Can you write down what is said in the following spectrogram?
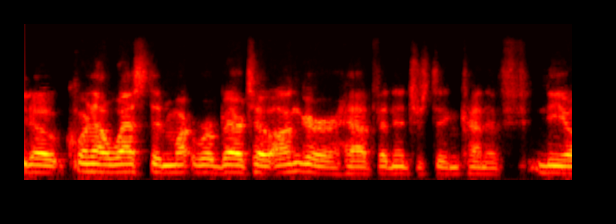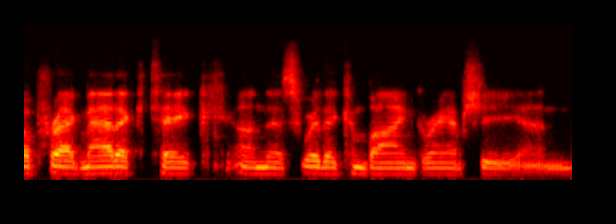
you know, Cornel West and Roberto Unger have an interesting kind of neo-pragmatic take on this, where they combine Gramsci and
